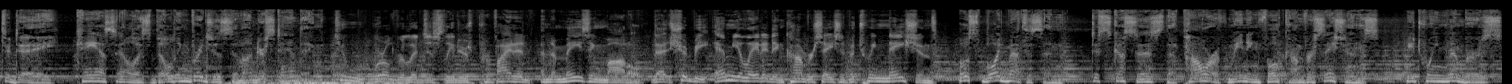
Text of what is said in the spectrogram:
Today, KSL is building bridges of understanding. Two world religious leaders provided an amazing model that should be emulated in conversations between nations. Host Boyd Matheson discusses the power of meaningful conversations between members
